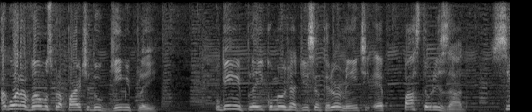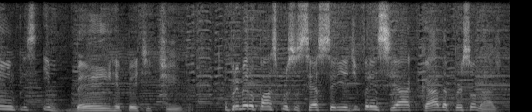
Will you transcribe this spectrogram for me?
Agora vamos para a parte do gameplay. O gameplay, como eu já disse anteriormente, é pasteurizado, simples e bem repetitivo. O primeiro passo para o sucesso seria diferenciar cada personagem.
